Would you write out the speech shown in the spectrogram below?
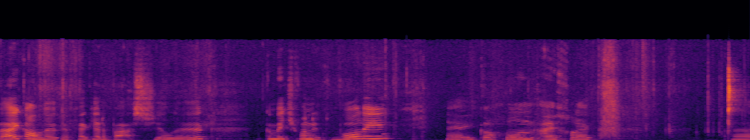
Gelijk al een leuk effect. Ja, de basis is heel leuk. Ook een beetje van dit wolly. Ja, je kan gewoon eigenlijk uh,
